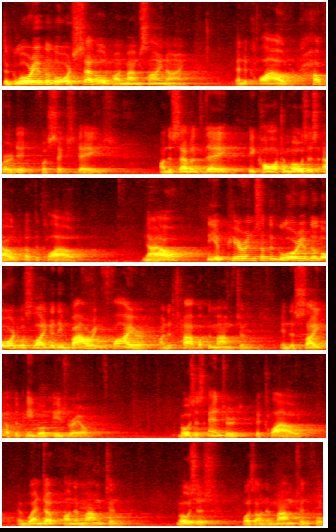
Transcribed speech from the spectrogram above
The glory of the Lord settled on Mount Sinai, and the cloud covered it for six days. On the seventh day, he called to Moses out of the cloud. Now, the appearance of the glory of the Lord was like a devouring fire on the top of the mountain in the sight of the people of Israel. Moses entered the cloud and went up on the mountain. Moses was on the mountain for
